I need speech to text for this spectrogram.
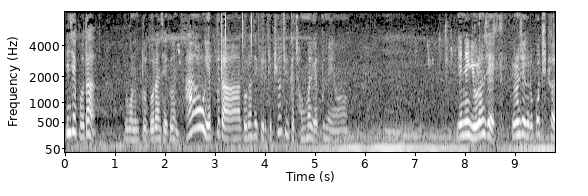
흰색보다 요거는 또 노란색은 아우 예쁘다 노란색도 이렇게 피워주니까 정말 예쁘네요 음, 얘는 요런색 요런색으로 꽃이 펴요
